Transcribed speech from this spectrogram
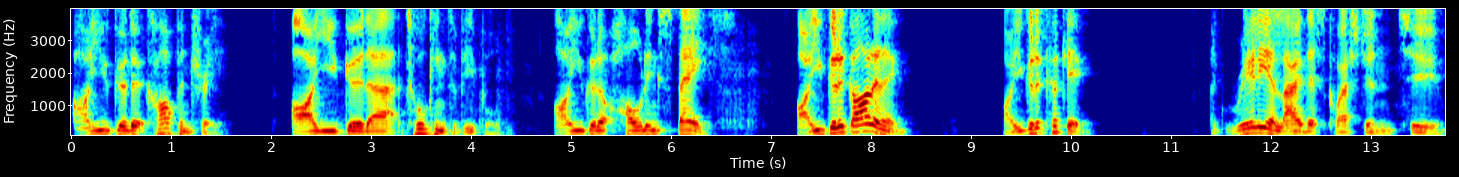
are you good at carpentry? Are you good at talking to people? Are you good at holding space? Are you good at gardening? Are you good at cooking? Like really allow this question to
